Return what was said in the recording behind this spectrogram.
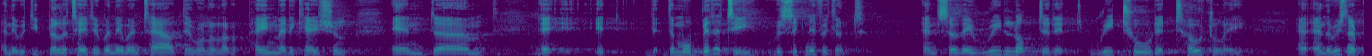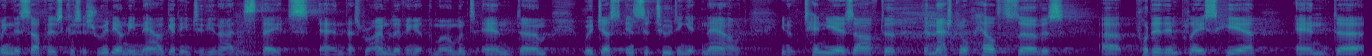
and they were debilitated when they went out. They were on a lot of pain medication, and um, it, it, the morbidity was significant. And so they re-looked at it, retooled it totally. And, and the reason I bring this up is because it's really only now getting to the United States, and that's where I'm living at the moment. And um, we're just instituting it now. You know, 10 years after the National Health Service uh, put it in place here, and uh, uh,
